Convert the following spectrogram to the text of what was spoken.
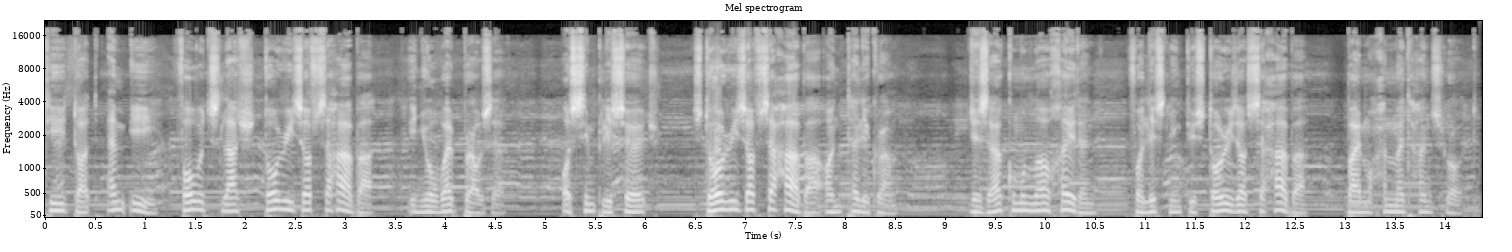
t.me forward slash stories of Sahaba in your web browser or simply search Stories of Sahaba on Telegram. Jazakumullah khairan for listening to Stories of Sahaba by Muhammad Hansrod.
